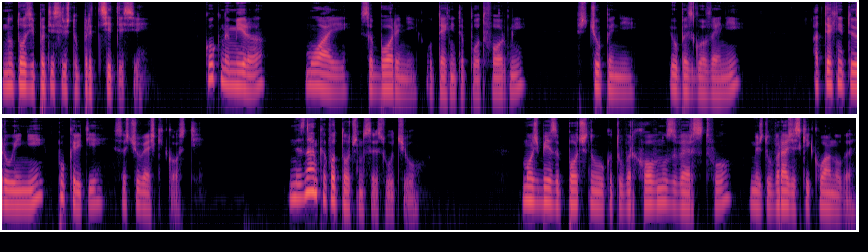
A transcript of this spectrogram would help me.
Но този път и срещу предците си. Кук намира муаи съборени от техните платформи, щупени и обезглавени, а техните руини покрити с човешки кости. Не знаем какво точно се е случило. Може би е започнало като върховно зверство между вражески кланове,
